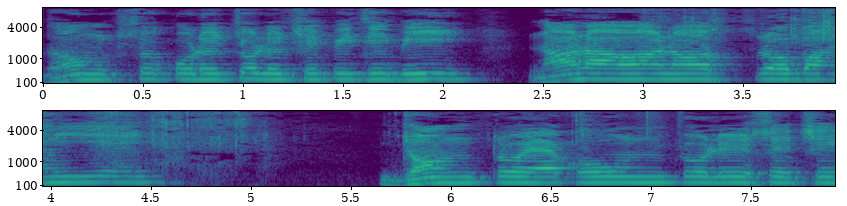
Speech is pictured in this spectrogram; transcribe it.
ধ্বংস করে চলেছে পৃথিবী নানান অস্ত্র বানিয়ে। যন্ত্র এখন চলে এসেছে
